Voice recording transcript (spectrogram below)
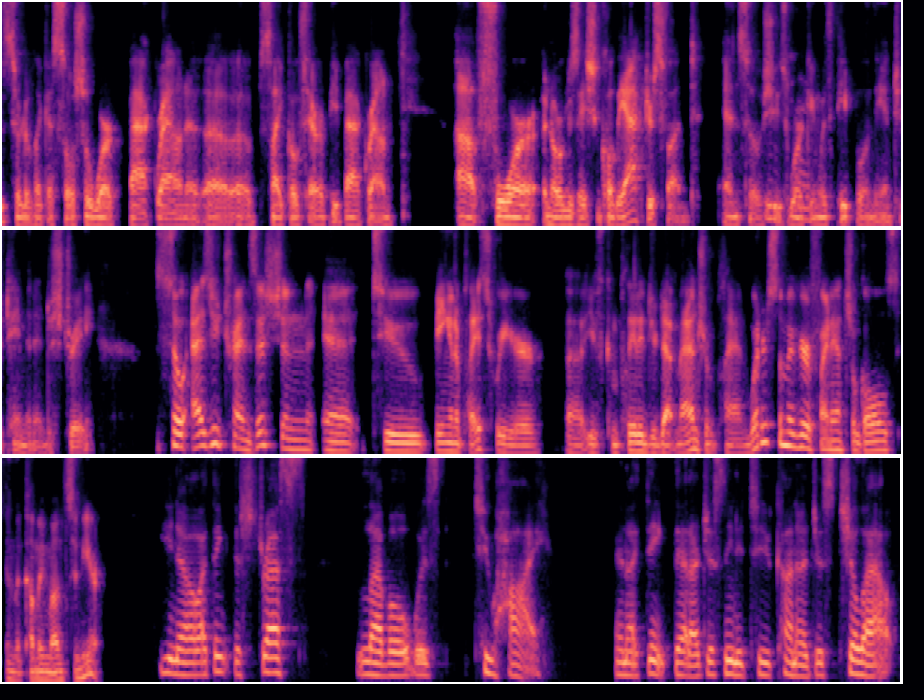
sort of like a social work background, a, a psychotherapy background uh, for an organization called the Actors Fund. And so she's okay. working with people in the entertainment industry. So as you transition uh, to being in a place where you're uh, you've completed your debt management plan, what are some of your financial goals in the coming months and year? You know, I think the stress level was too high. And I think that I just needed to kind of just chill out.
